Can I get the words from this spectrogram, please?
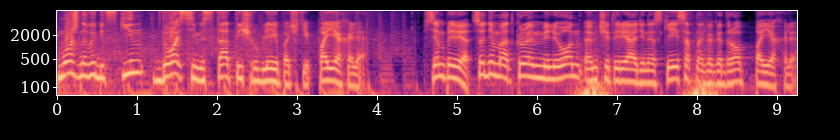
Можно выбить скин до 700 тысяч рублей почти. Поехали. Всем привет! Сегодня мы откроем миллион М4А1С кейсов на Гагадроп. Поехали!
